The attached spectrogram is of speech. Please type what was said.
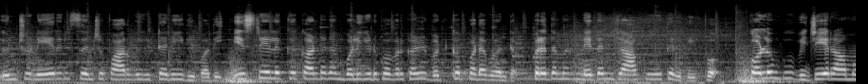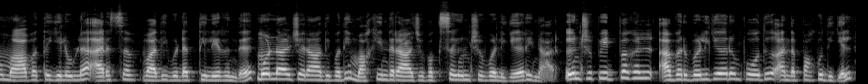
இன்று நேரில் சென்று பார்வையிட்ட நீதிபதி இஸ்ரேலுக்கு கண்டனம் வெளியிடுபவர்கள் வெட்கப்பட வேண்டும் பிரதமர் நெதன்யாகு தெரிவிப்பு. கொழும்பு விஜயராம மாவட்டத்தில் உள்ள அரச வதிவிடத்திலிருந்து முன்னாள் ஜனாதிபதி மஹிந்த ராஜபக்ச இன்று வெளியேறினார். இன்று பிற்பகல் அவர் வெளியேறும் போது அந்த பகுதியில்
